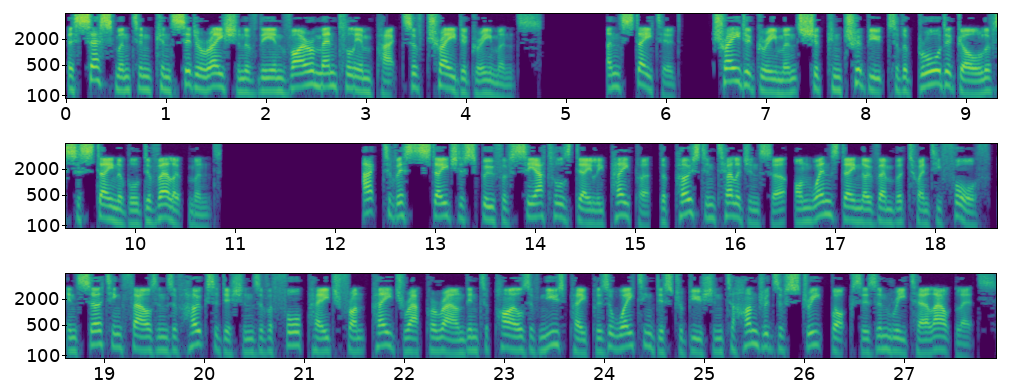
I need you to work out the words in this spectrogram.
assessment and consideration of the environmental impacts of trade agreements, and stated, trade agreements should contribute to the broader goal of sustainable development. Activists staged a spoof of Seattle's daily paper, the Post-Intelligencer, on Wednesday, November 24, inserting thousands of hoax editions of a four-page front-page wrap-around into piles of newspapers awaiting distribution to hundreds of street boxes and retail outlets.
